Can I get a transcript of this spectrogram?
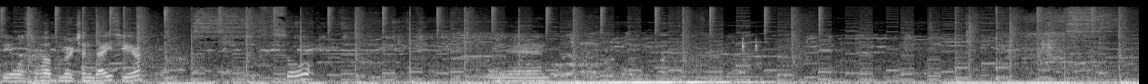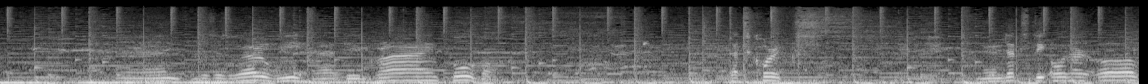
They also have merchandise here. So where we had the grind pull bar that's Corks and that's the owner of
